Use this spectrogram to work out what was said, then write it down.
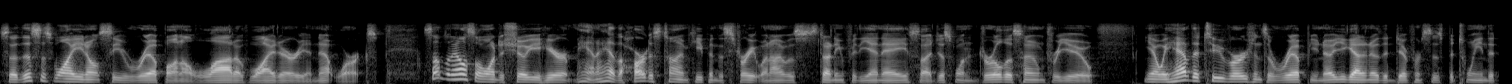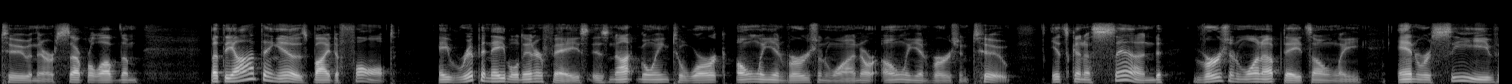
So this is why you don't see RIP on a lot of wide area networks. Something else I wanted to show you here, man, I had the hardest time keeping this straight when I was studying for the NA, so I just want to drill this home for you. You know, we have the two versions of RIP. You know you got to know the differences between the two, and there are several of them. But the odd thing is, by default, a RIP-enabled interface is not going to work only in version 1 or only in version 2. It's going to send version 1 updates only and receive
